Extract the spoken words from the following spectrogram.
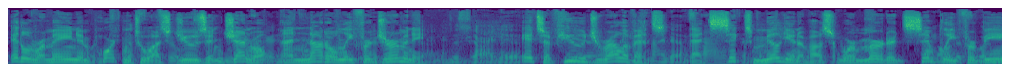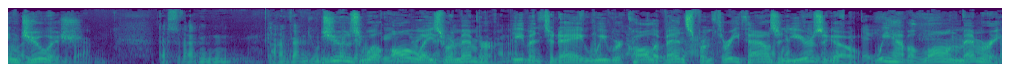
It'll remain important to us Jews in general and not only for Germany. It's of huge relevance that six million of us were murdered simply for being Jewish. Jews will always remember. Even today, we recall events from 3,000 years ago. We have a long memory.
